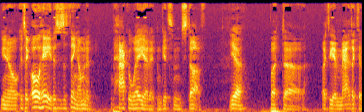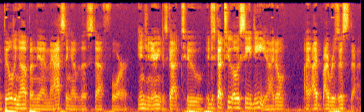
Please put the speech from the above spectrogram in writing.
you know, it's like, oh hey, this is a thing. I'm gonna hack away at it and get some stuff. yeah, But uh, like the ama- like the building up and the amassing of the stuff for engineering just got too it just got too OCD, and I don't I, I, I resist that.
